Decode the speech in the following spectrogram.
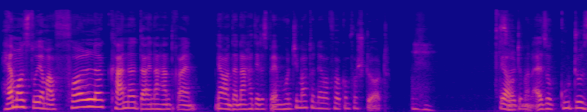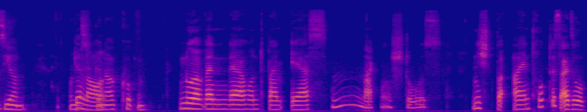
hämmerst du ja mal volle Kanne deine Hand rein. Ja, und danach hat er das bei dem Hund gemacht und der war vollkommen verstört. Mhm. Ja. Sollte man also gut dosieren und genau. genau gucken. Nur wenn der Hund beim ersten Nackenstoß nicht beeindruckt ist, also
